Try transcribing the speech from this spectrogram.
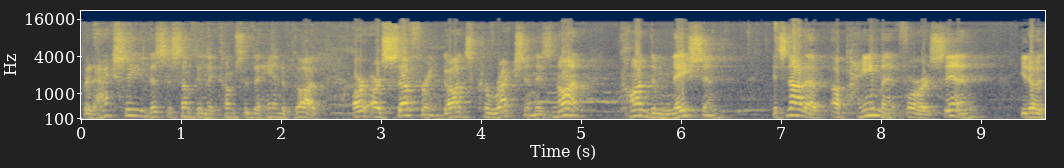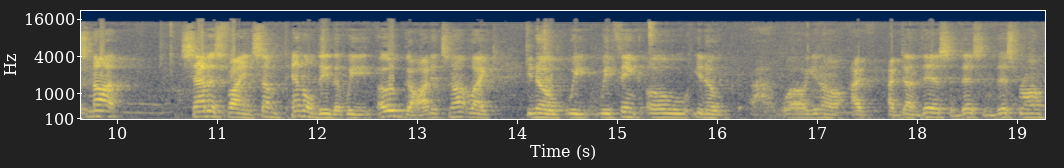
but actually, this is something that comes through the hand of God. Our, our suffering, God's correction, is not condemnation, it's not a, a payment for our sin. You know, it's not satisfying some penalty that we owe God. It's not like, you know, we, we think, oh, you know, ah, well, you know, I've, I've done this and this and this wrong,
